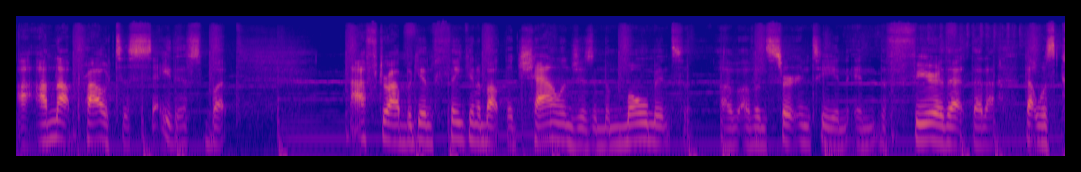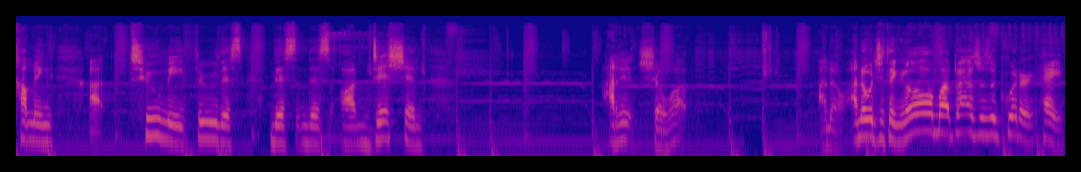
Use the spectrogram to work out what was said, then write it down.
I, am not proud to say this, but after I began thinking about the challenges and the moments of, of uncertainty and, and, the fear that that, uh, that was coming uh, to me through this this this audition, I didn't show up. I know. I know what you're thinking. Oh, my pastor's a quitter. Hey,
